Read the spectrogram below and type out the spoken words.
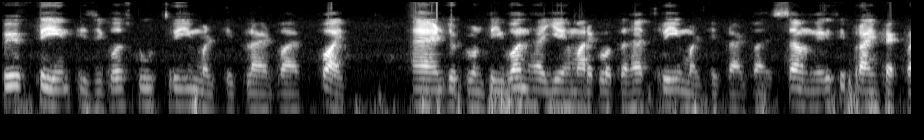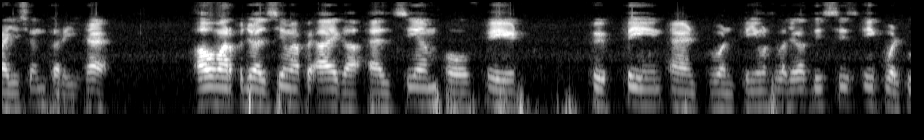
fifteen is equal to three multiplied by five and जो ट्वेंटी वन है, ये हमारे को होता है थ्री मल्टीप्लाइड बाय सेवन में किसी प्राइम फैक्टराइजेशन करी है। अब हमारे पास जो एलसीएम यहाँ पे आएगा LCM of eight fifteen and twenty one मतलब जाएगा दिस इज़ इक्वल टू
